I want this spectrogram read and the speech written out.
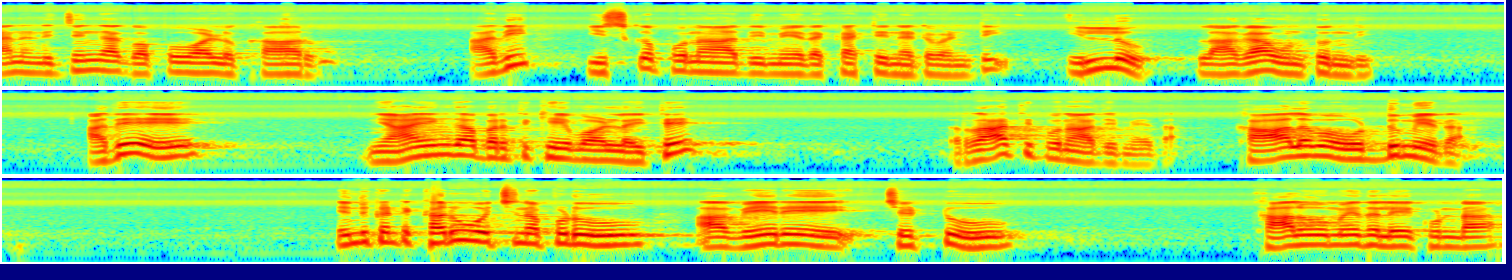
కానీ నిజంగా గొప్పవాళ్ళు కారు. అది ఇసుక పునాది మీద కట్టినటువంటి ఇల్లు లాగా ఉంటుంది. అదే న్యాయంగా బ్రతికే వాళ్ళైతే రాతి పునాది మీద కాలువ ఒడ్డు మీద. ఎందుకంటే కరువు వచ్చినప్పుడు ఆ వేరే చెట్టు కాలువ మీద లేకుండా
